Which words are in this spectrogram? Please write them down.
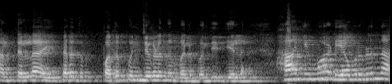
ಅಂತೆಲ್ಲ ಈ ಥರದ ಪದಪುಂಜಗಳು ನಮ್ಮಲ್ಲಿ ಬಂದಿದೆಯಲ್ಲ. ಹಾಗೆ ಮಾಡಿ ಅವರುಗಳನ್ನು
